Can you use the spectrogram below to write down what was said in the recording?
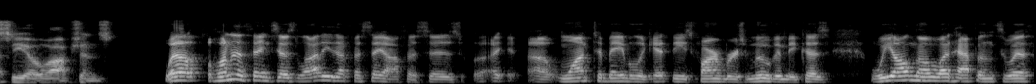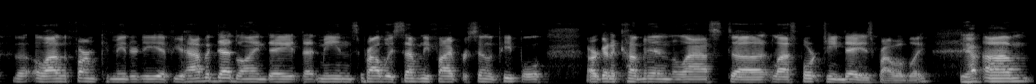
SCO options. Well, one of the things is a lot of these FSA offices uh, uh, want to be able to get these farmers moving because we all know what happens with the, a lot of the farm community. If you have a deadline date, that means probably 75% of the people are going to come in the last uh, last 14 days, probably. Yeah. Um,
